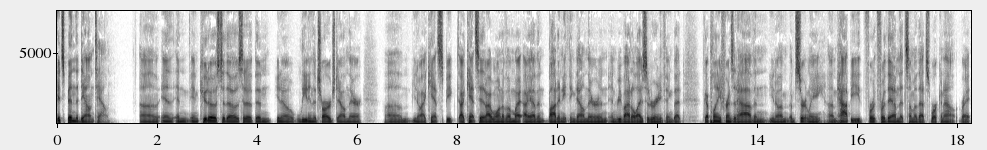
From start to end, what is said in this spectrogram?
it's been the downtown. Um, and and and kudos to those that have been you know leading the charge down there. Um, you know, I can't speak, I can't say that I'm one of them. I, I haven't bought anything down there and, and revitalized it or anything, but got plenty of friends that have, and you know, I'm, I'm certainly um, happy for for them that some of that's working out. Right.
